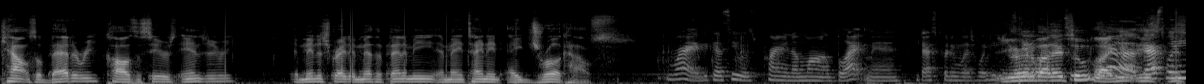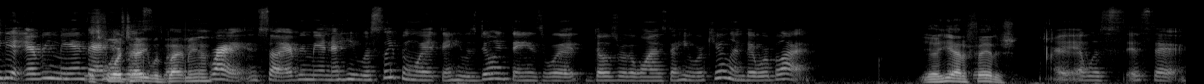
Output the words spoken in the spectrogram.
counts of battery, causing serious injury, administrating methamphetamine, and maintaining a drug house. Right, because he was preying among black men. That's pretty much what he was You heard about that too? Like yeah, he, that's what he did. Every man that his he forte was, was black man. right, and so every man that he was sleeping with and he was doing things with, those were the ones that he were killing. They were black. Yeah, he had a fetish. It, it was it's sad.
